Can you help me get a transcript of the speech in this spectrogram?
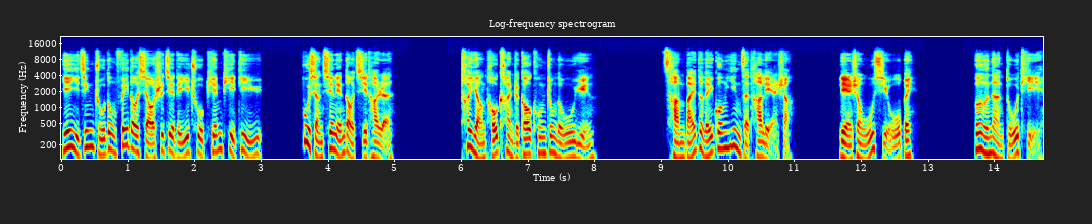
也已经主动飞到小世界的一处偏僻地域，不想牵连到其他人。他仰头看着高空中的乌云，惨白的雷光映在他脸上，脸上无喜无悲。恶难毒体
